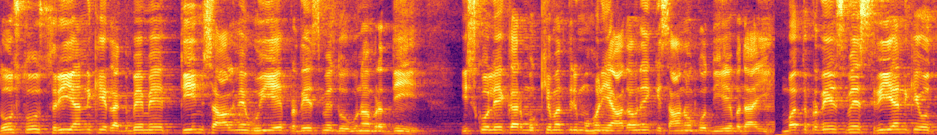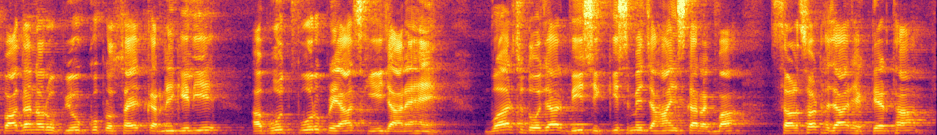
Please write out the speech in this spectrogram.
दोस्तों, श्री अन्न के रकबे में तीन साल में हुई है प्रदेश में दोगुना वृद्धि। इसको लेकर मुख्यमंत्री मोहन यादव ने किसानों को दिए बधाई। मध्य प्रदेश में श्री अन्न के उत्पादन और उपयोग को प्रोत्साहित करने के लिए अभूतपूर्व प्रयास किए जा रहे हैं। वर्ष 2020-21 में जहाँ इसका रकबा सड़सठ हज़ार हेक्टेयर था,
